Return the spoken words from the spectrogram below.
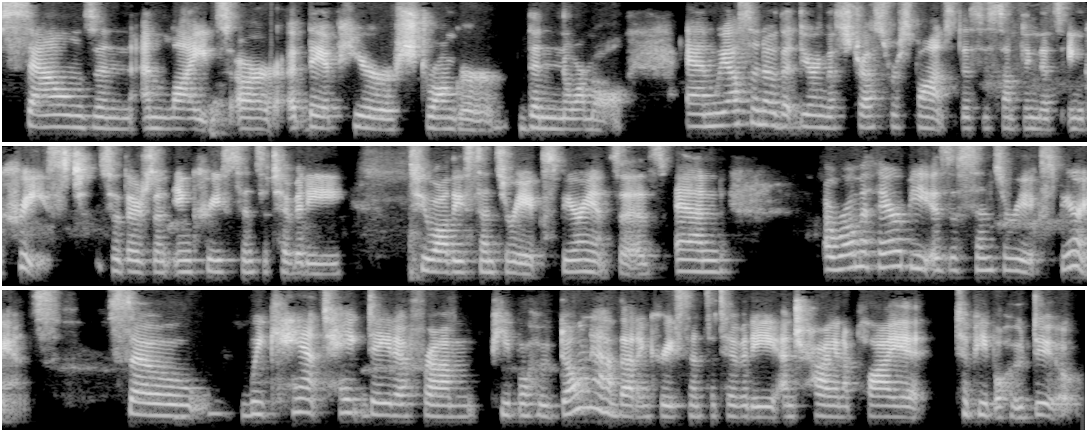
sounds and, and lights are uh, they appear stronger than normal. And we also know that during the stress response this is something that's increased. So there's an increased sensitivity to all these sensory experiences. And aromatherapy is a sensory experience so we can't take data from people who don't have that increased sensitivity and try and apply it to people who do.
